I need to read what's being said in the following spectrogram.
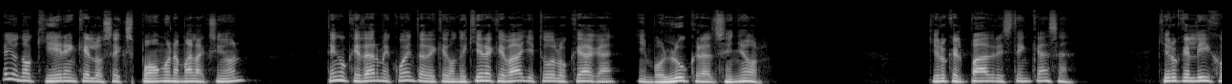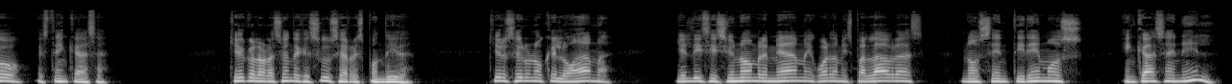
Ellos no quieren que los exponga a una mala acción. Tengo que darme cuenta de que donde quiera que vaya y todo lo que haga, involucra al Señor. Quiero que el Padre esté en casa. Quiero que el Hijo esté en casa. Quiero que la oración de Jesús sea respondida. Quiero ser uno que lo ama. Y Él dice, si un hombre me ama y guarda mis palabras, nos sentiremos en casa en Él.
